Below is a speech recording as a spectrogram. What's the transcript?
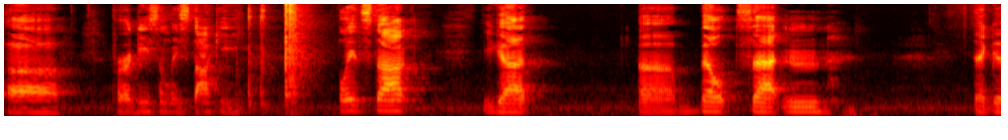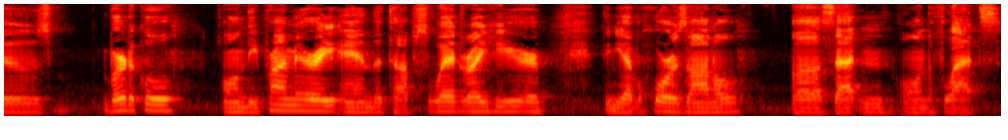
Uh, for a decently stocky blade stock. You got uh, belt satin that goes vertical on the primary and the top swedge right here. Then you have a horizontal uh, satin on the flats.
